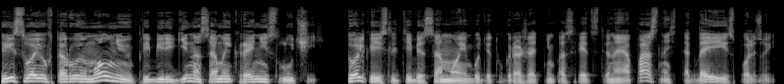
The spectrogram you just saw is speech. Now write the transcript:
ты свою вторую молнию прибереги на самый крайний случай. Только если тебе самой будет угрожать непосредственная опасность, тогда и используй.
